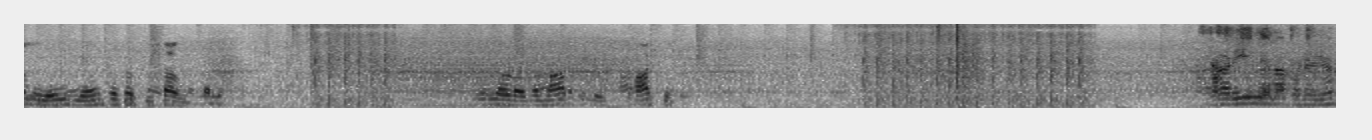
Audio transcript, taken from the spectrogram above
ले गेम को तो पीछा उठा ले ये लौड़ा को मार के हाथ ही लेना पड़ेगा।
